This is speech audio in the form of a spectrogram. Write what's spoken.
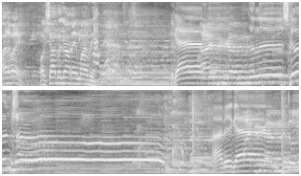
Paano ba eh? Mag-shoutout ka kay mami. Began to lose control. I began to lose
